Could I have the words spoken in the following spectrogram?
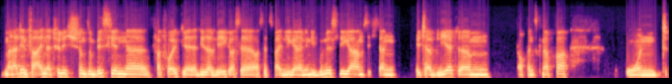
man hat den Verein natürlich schon so ein bisschen äh, verfolgt, dieser Weg aus der, aus der zweiten Liga dann in die Bundesliga, haben sich dann etabliert. Ähm, auch wenn es knapp war. Und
